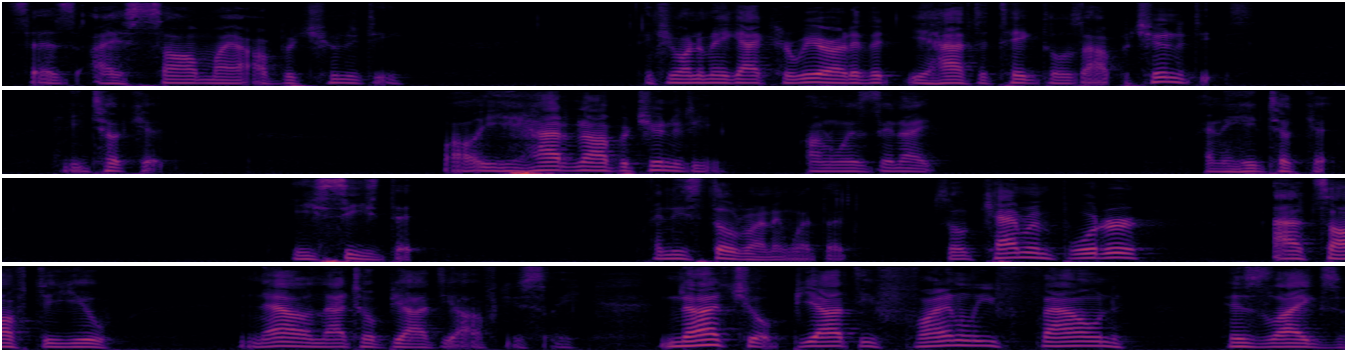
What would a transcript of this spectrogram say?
says, I saw my opportunity. If you want to make a career out of it, you have to take those opportunities. And he took it. Well, he had an opportunity on Wednesday night, and he took it. He seized it. And he's still running with it. So Cameron Porter, hats off to you. Now Nacho Piatti, obviously. Nacho Piatti finally found his legs.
